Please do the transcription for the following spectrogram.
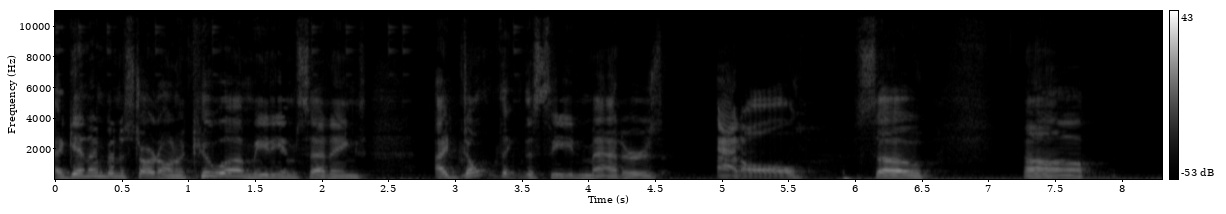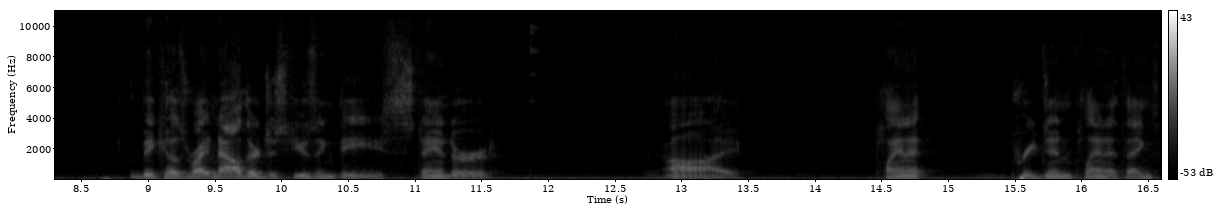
Again, I'm going to start on Akua, medium settings. I don't think the seed matters at all. So, um, because right now they're just using the standard uh, planet pre-gen planet things.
